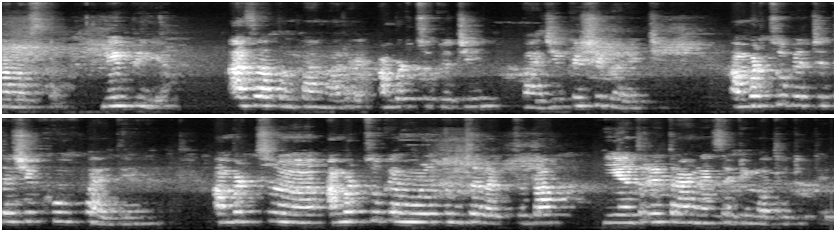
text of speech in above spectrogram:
नमस्कार मी प्रिया. आज आपण पाहणार आहे आंबट चुक्याची भाजी कशी करायची? आंबट चुक्याचे तसे खूप फायदे आहेत. आंबट चु आंबट चुक्यामुळे तुमचं रक्तदाब नियंत्रित राहण्यासाठी मदत होते.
